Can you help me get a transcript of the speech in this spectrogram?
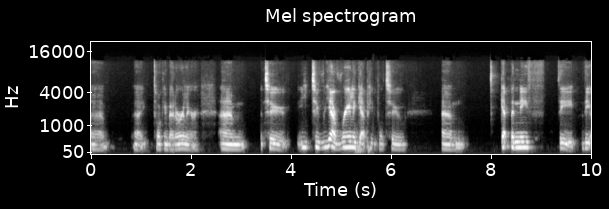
uh, uh, talking about earlier, um, to to yeah really get people to um, get beneath the the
